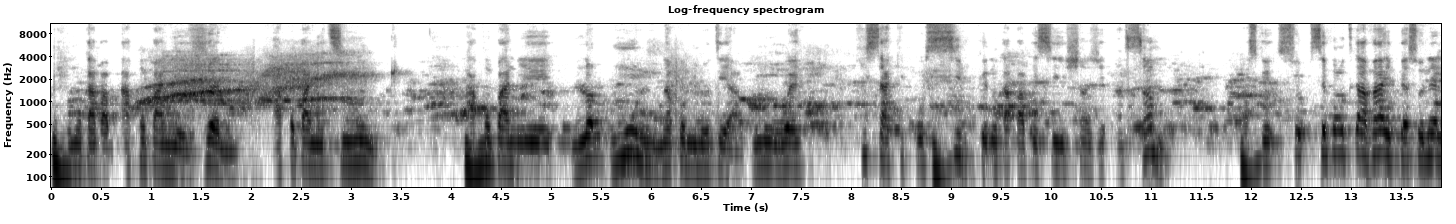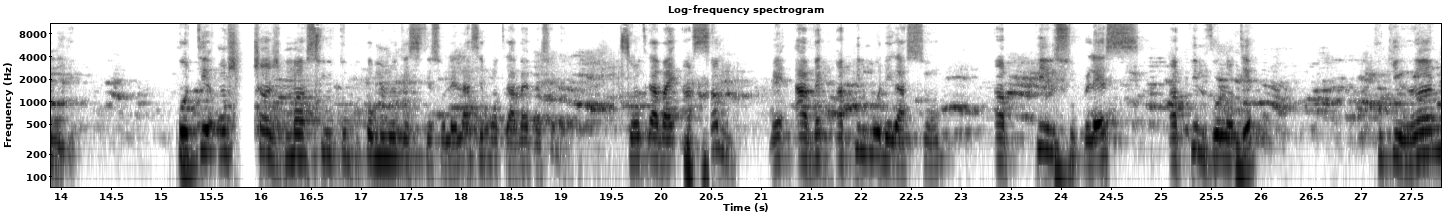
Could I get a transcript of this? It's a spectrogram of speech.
nous sommes capables d'accompagner les jeunes, accompagner les gens accompagner l'autre monde dans la communauté pour nous voir qui ça qui est possible que nous capables d'essayer de changer ensemble? Parce que c'est pas un travail personnel lié. Porter un changement, surtout pour la communauté Cité Soleil, là, c'est un travail personnel. C'est un travail ensemble, mais avec un pile modération, un pile souplesse, an pil volonté pou ki ren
